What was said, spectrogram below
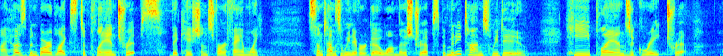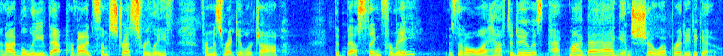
My husband Bard likes to plan trips, vacations for our family. Sometimes we never go on those trips, but many times we do. He plans a great trip, and I believe that provides some stress relief from his regular job. The best thing for me is that all I have to do is pack my bag and show up ready to go.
